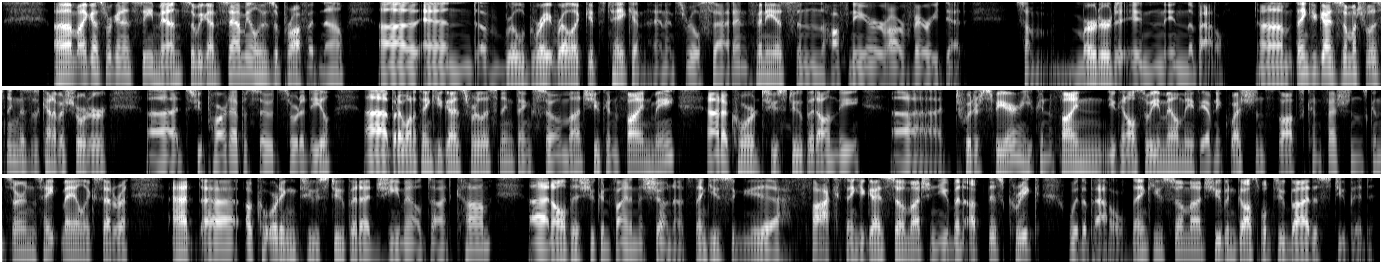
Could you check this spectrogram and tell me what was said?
Um, I guess we're gonna see, man. So we got Samuel, who's a prophet now, uh, and a real great relic gets taken, and it's real sad. And Phinehas and Hophni are, are very dead, some murdered in in the battle. Um, thank you guys so much for listening. This is kind of a shorter uh, two part episode sort of deal. Uh, but I want to thank you guys for listening. Thanks so much. You can find me at Accord Too Stupid on the uh, Twitter sphere. You can find you can also email me if you have any questions, thoughts, confessions, concerns, hate mail, etc. at uh, according to stupid at gmail.com. Uh, and all this you can find in the show notes. Thank you. Yeah, fuck. Thank you guys so much. And you've been up this creek with a paddle. Thank you so much. You've been gospel to by the stupid.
